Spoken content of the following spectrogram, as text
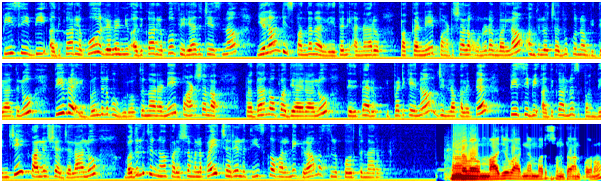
పీసీబీ అధికారులకు రెవెన్యూ అధికారులకు ఫిర్యాదు చేసినా ఎలాంటి స్పందన లేదని అన్నారు. పక్కనే పాఠశాల ఉండడం వల్ల అందులో చదువుకున్న విద్యార్థులు తీవ్ర ఇబ్బందులకు గురవుతున్నారని పాఠశాల ప్రధానోపాధ్యాయురాలు తెలిపారు. ఇప్పటికైనా జిల్లా కలెక్టర్ పీసీబీ అధికారులు స్పందించి కాలుష్య జలాలు వదులుతున్న పరిశ్రమలపై చర్యలు తీసుకోవాలని గ్రామస్తులు కోరుతున్నారు. మాజీ వార్డ్ నెంబర్ సుల్తాన్పురం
